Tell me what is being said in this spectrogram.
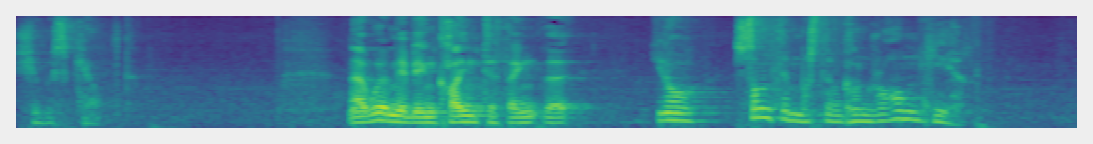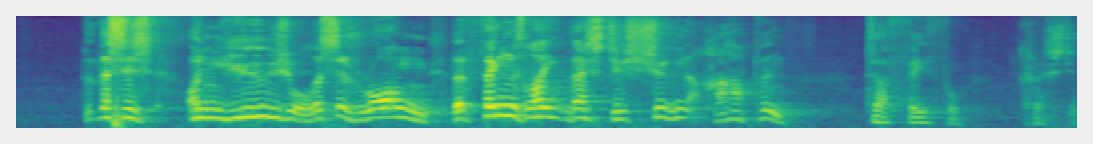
she was killed. Now, we're maybe inclined to think that, you know, something must have gone wrong here. That this is unusual, this is wrong, that things like this just shouldn't happen to a faithful Christian.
